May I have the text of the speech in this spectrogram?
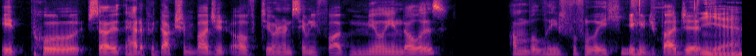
It put so it had a production budget of two hundred seventy-five million dollars, unbelievably huge budget. Yeah.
